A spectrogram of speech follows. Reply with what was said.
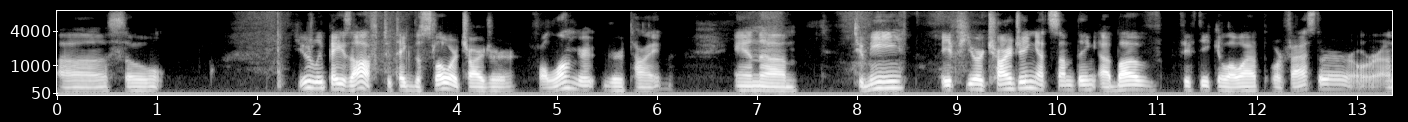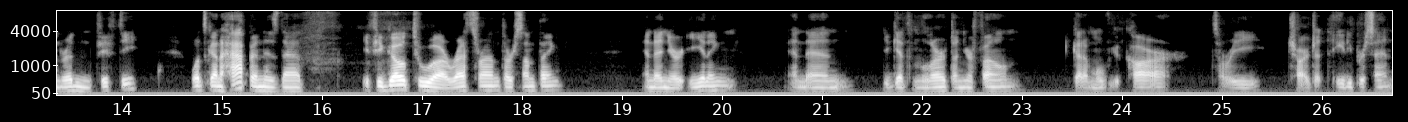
Uh, so usually pays off to take the slower charger for longer time. And um, to me, if you're charging at something above 50 kilowatt or faster or 150, what's going to happen is that if you go to a restaurant or something and then you're eating and then you get an alert on your phone you gotta move your car it's already charged at 80%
